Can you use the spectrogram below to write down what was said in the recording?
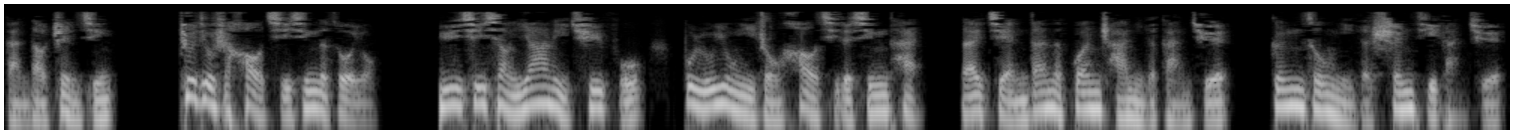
感到震惊。这就是好奇心的作用。与其向压力屈服，不如用一种好奇的心态来简单的观察你的感觉，跟踪你的身体感觉。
